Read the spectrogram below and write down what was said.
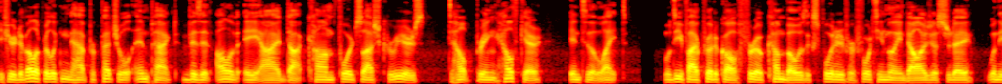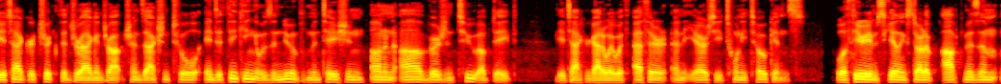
If you're a developer looking to have perpetual impact, visit oliveai.com forward slash careers to help bring healthcare into the light. Well, DeFi protocol Furucombo was exploited for $14 million yesterday when the attacker tricked the drag and drop transaction tool into thinking it was a new implementation on an Aave version 2 update. The attacker got away with Ether and the ERC20 tokens. Well, Ethereum scaling startup Optimism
